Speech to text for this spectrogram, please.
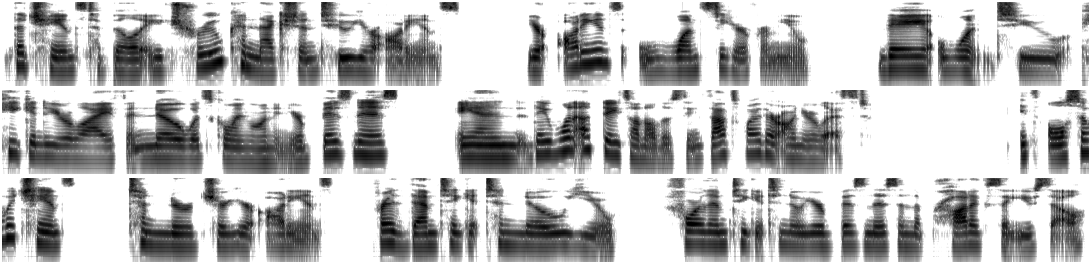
the chance to build a true connection to your audience. Your audience wants to hear from you. They want to peek into your life and know what's going on in your business and they want updates on all those things. That's why they're on your list. It's also a chance to nurture your audience, for them to get to know you, for them to get to know your business and the products that you sell.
